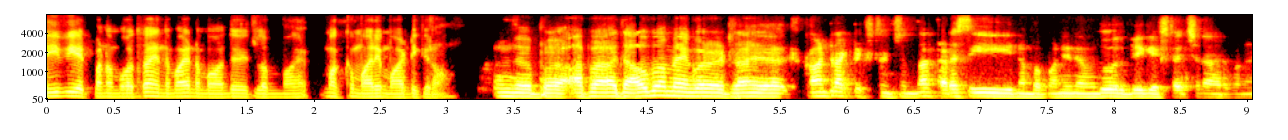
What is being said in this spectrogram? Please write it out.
டிவியேட் பண்ணும்போது தான் இந்த மாதிரி நம்ம வந்து இதுல மக்கு மாதிரி மாட்டிக்கிறோம். இந்த அப்ப அது அவுபாமா எங்களோட கான்ட்ராக்ட் எக்ஸ்டென்ஷன் தான் கடைசி நம்ம பண்ணின வந்து ஒரு பிக் எக்ஸ்டென்ஷனா இருக்கும்.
